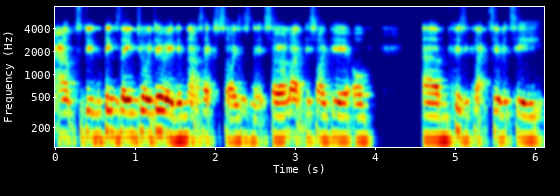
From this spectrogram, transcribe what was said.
out to do the things they enjoy doing, and that's exercise, isn't it? So I like this idea of um, physical activity,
